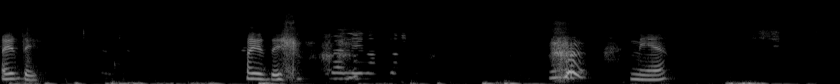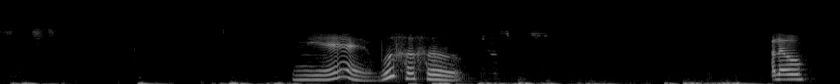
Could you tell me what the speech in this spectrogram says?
Hayır değil. Hayır değil. İnatlaşma. Niye? Niye? Vıhıhı. Alo.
